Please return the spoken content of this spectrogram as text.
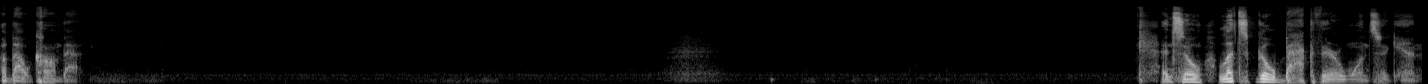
About combat. And so let's go back there once again.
